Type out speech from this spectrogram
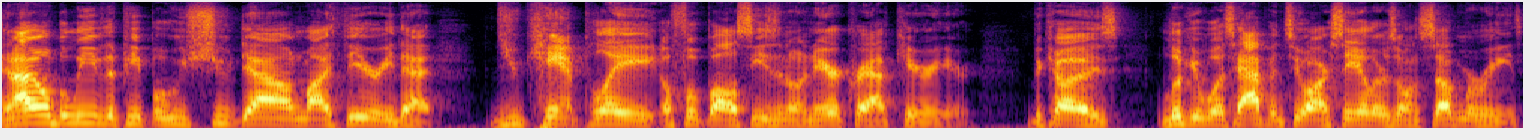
And I don't believe the people who shoot down my theory that you can't play a football season on an aircraft carrier because look at what's happened to our sailors on submarines.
